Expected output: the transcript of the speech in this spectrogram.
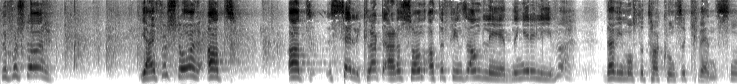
Du forstår? Jeg forstår at, at selvklart er det sånn at det fins anledninger i livet der vi måtte ta konsekvensen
